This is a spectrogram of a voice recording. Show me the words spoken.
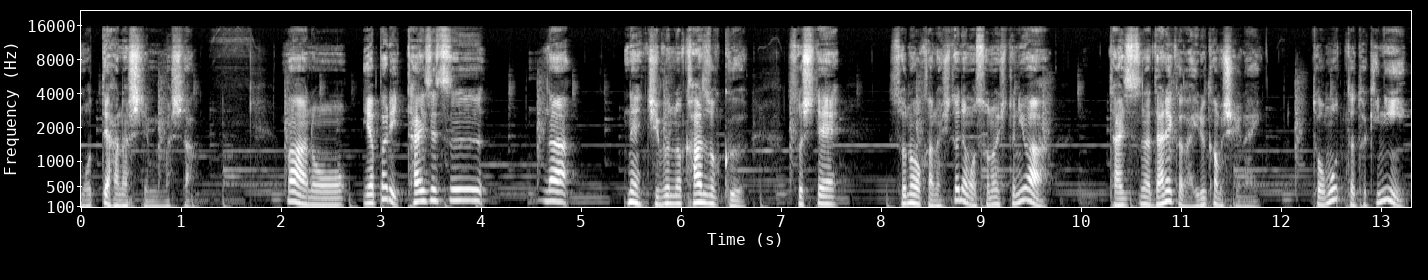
思って話してみました。まああの、やっぱり大切な、ね、自分の家族、そしてその他の人でもその人には大切な誰かがいるかもしれないと思った時に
